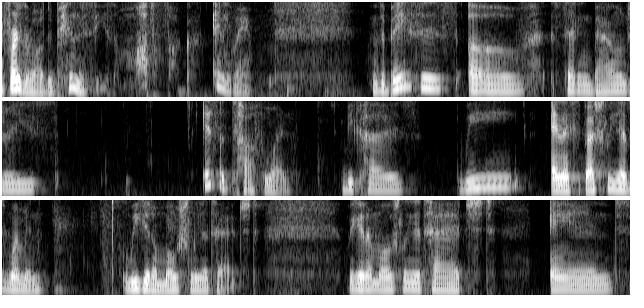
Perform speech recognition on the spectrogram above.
first of all, dependency is a motherfucker. Anyway, the basis of setting boundaries is a tough one because we, and especially as women, we get emotionally attached. We get emotionally attached and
